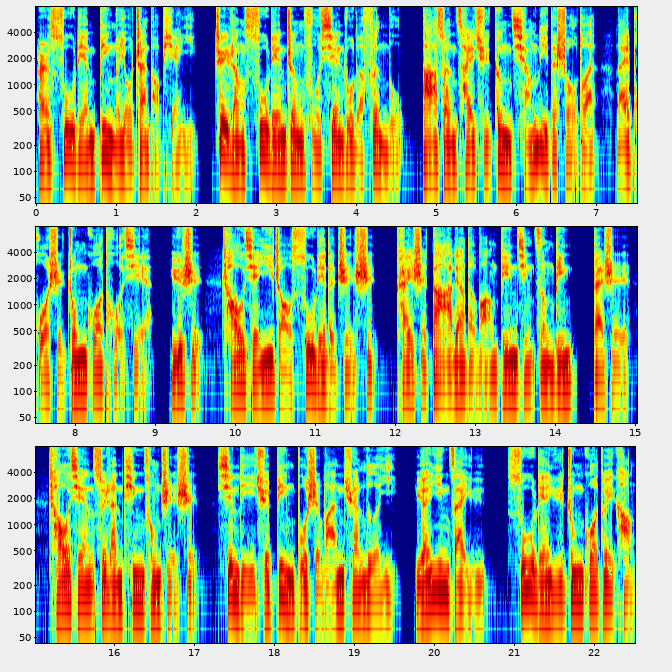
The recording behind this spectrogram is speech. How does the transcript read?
而苏联并没有占到便宜。这让苏联政府陷入了愤怒，打算采取更强力的手段来迫使中国妥协。于是，朝鲜依照苏联的指示，开始大量的往边境增兵。但是，朝鲜虽然听从指示，心里却并不是完全乐意。原因在于，苏联与中国对抗，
